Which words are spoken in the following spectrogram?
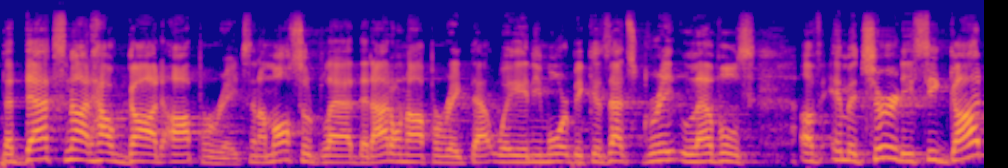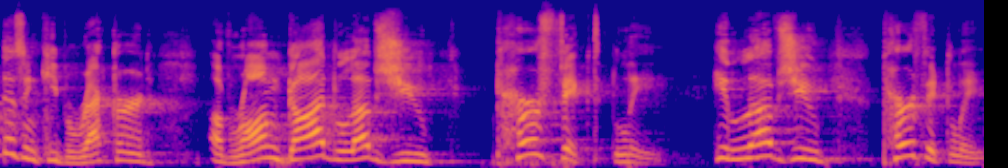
that that's not how God operates. And I'm also glad that I don't operate that way anymore because that's great levels of immaturity. See, God doesn't keep record of wrong, God loves you perfectly. He loves you perfectly.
